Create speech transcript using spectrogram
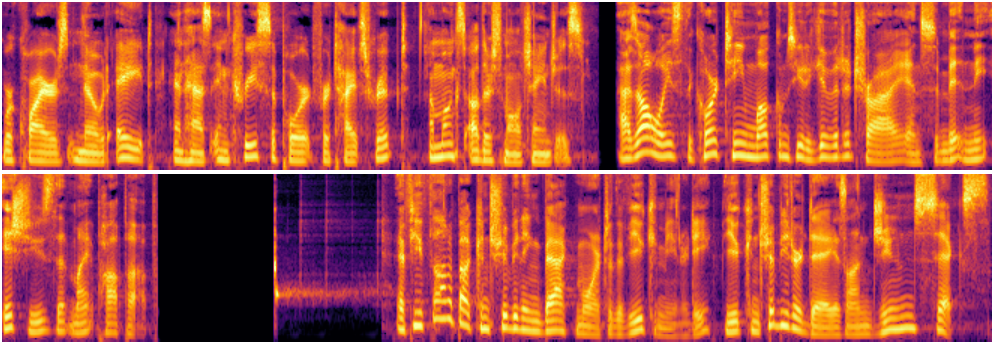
requires Node 8, and has increased support for TypeScript, amongst other small changes. As always, the core team welcomes you to give it a try and submit any issues that might pop up. If you've thought about contributing back more to the Vue community, Vue Contributor Day is on June 6th.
